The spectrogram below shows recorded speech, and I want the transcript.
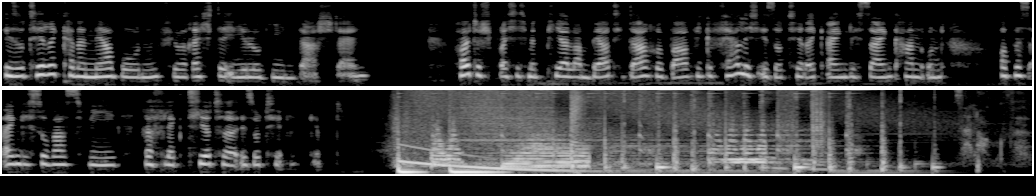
Esoterik kann ein Nährboden für rechte Ideologien darstellen. Heute spreche ich mit Pia Lamberti darüber, wie gefährlich Esoterik eigentlich sein kann und ob es eigentlich sowas wie reflektierte Esoterik gibt. Salon 5.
